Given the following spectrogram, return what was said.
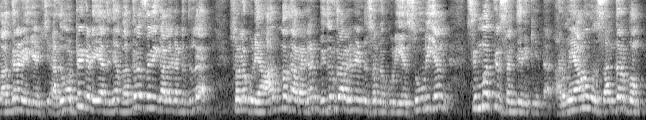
வக்ர நிகழ்ச்சி. அது மட்டும் கிடையாதுங்க. வக்ரசனி காலகட்டத்தில் சொல்லக்கூடிய ஆத்மகாரகன் பிதுர்காரகன் என்று சொல்லக்கூடிய சூரியன் சிம்மத்தில் சஞ்சரிக்கின்றார். அருமையான ஒரு சந்தர்ப்பம்.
